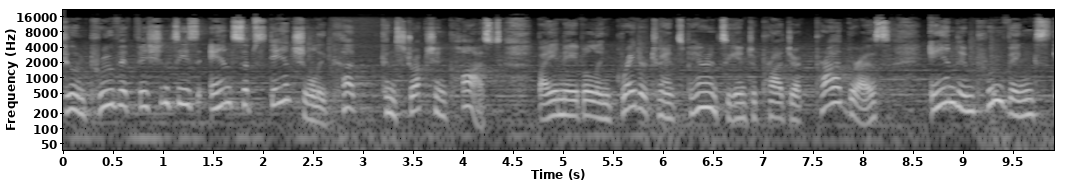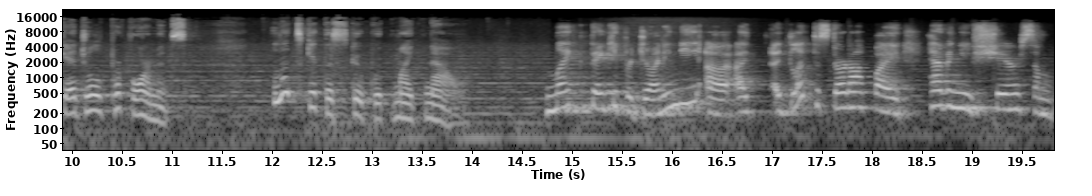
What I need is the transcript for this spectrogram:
to improve efficiencies and substantially cut construction costs by enabling greater transparency into project progress and improving scheduled performance. Let's get the scoop with Mike now. Mike, thank you for joining me. Uh, I, would like to start off by having you share some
